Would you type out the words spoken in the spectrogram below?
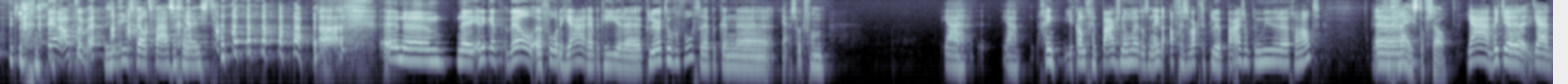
dit ligt ver achter me. Je Rietveldfase geweest. En ehm, nee, en ik heb wel eh, vorig jaar heb ik hier eh, kleur toegevoegd. Dan heb ik een eh, ja, soort van, ja, ja, geen, je kan het geen paars noemen. Het was een hele afgezwakte kleur paars op de muren gehad. Eh, Vergrijst of zo. Ja, een beetje ja,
